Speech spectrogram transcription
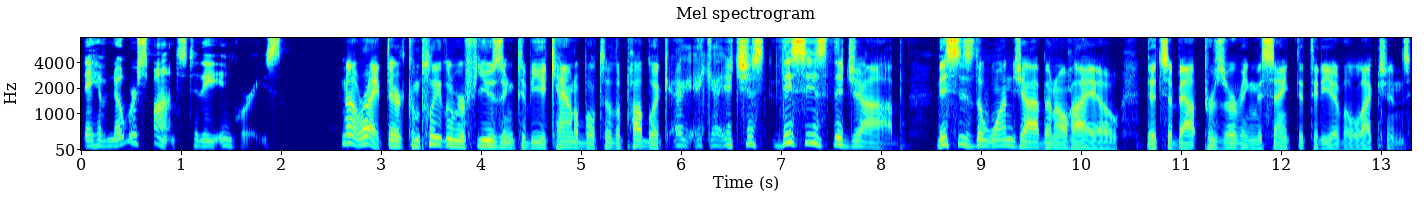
they have no response to the inquiries. No, right. They're completely refusing to be accountable to the public. It's just, this is the job this is the one job in Ohio that's about preserving the sanctity of elections.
